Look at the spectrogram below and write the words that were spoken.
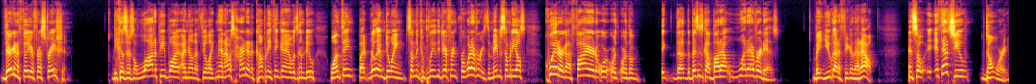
they're going to feel your frustration. Because there's a lot of people I, I know that feel like, man, I was hired at a company thinking I was going to do one thing, but really I'm doing something completely different for whatever reason. Maybe somebody else quit or got fired or, or, or the, the, the business got bought out, whatever it is. But you got to figure that out. And so if that's you, don't worry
